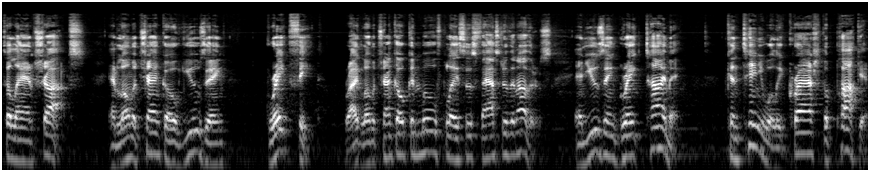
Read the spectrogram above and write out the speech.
to land shots. And Lomachenko using great feet, right? Lomachenko can move places faster than others. And using great timing, continually crashed the pocket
